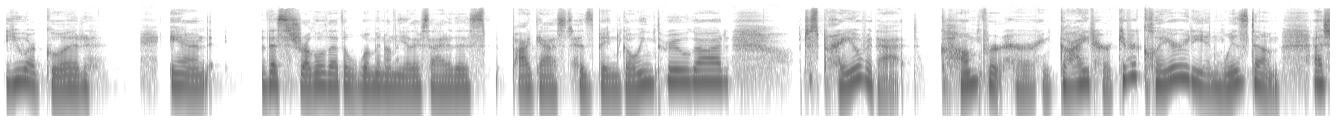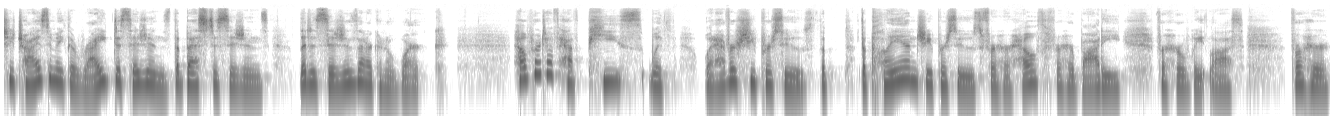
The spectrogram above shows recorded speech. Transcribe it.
you are good. And the struggle that the woman on the other side of this podcast has been going through, God, just pray over that comfort her and guide her, give her clarity and wisdom as she tries to make the right decisions, the best decisions, the decisions that are going to work. Help her to have peace with whatever she pursues, the, the plan she pursues for her health, for her body, for her weight loss, for her,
